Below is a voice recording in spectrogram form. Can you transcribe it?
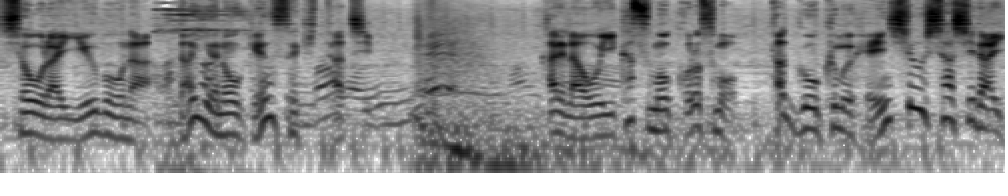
将来有望なダイヤの原石たち。彼らを生かすも殺すもタッグを組む編集者次第。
